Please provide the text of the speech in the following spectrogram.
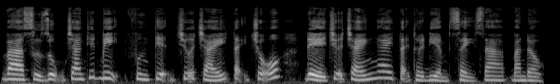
và sử dụng trang thiết bị, phương tiện chữa cháy tại chỗ để chữa cháy ngay tại thời điểm xảy ra ban đầu.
